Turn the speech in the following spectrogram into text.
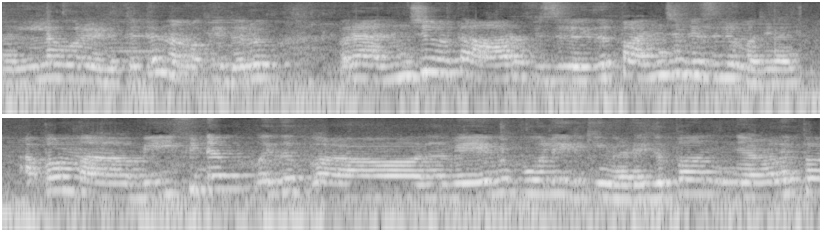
നല്ല പോലെ എടുത്തിട്ട് നമുക്ക് ഇതൊരു ഒരു അഞ്ച് തൊട്ട് ആറ് ഫിസിൽ ഇതിപ്പോ അഞ്ച് വിസിൽ മതി. അപ്പം ബീഫിന്റെ ഇത് വേവ് പോലെ ഇരിക്കും കേട്ടോ. ഇതിപ്പോ ഞങ്ങളിപ്പോ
